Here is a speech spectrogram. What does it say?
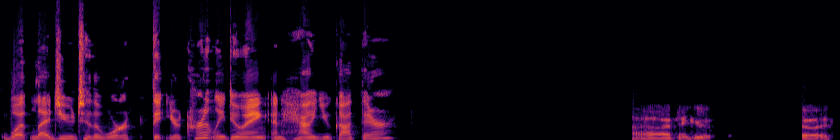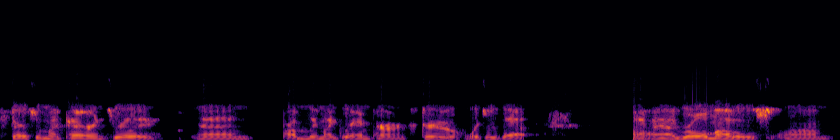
what led you to the work that you're currently doing and how you got there uh, i think it, uh, it starts with my parents really and probably my grandparents too, which is that I had role models, um,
